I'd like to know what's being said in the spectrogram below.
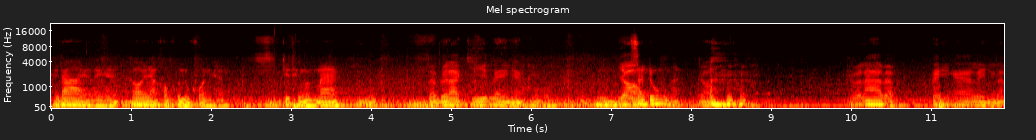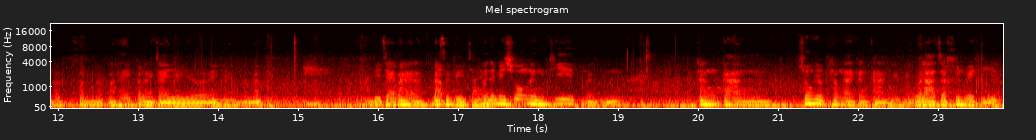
ให้ได้อะไรเงี้ย ก็อยากขอบคุณทุกคนครับคิดถึงมากแบบเวลากรีดอะไรอย่างเงี้ยโหๆอืมยอม สะดุ้งอะยอม เวลาแบบไปงานอะไรอย่างเงี้ยแล้วแบบคนแบบมาให้กำลังใจเยอะๆอะไรอย่างเงี้ยมันแบบดีใจมากนะแบบรู้สึกดีใจ มันจะมีช่วงหนึ่งที่เหมือนกลางกลางๆช่วงที่แบบทำงานกลางๆอะไรเงี้ยเวลาจะขึ้นเวทีอะ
